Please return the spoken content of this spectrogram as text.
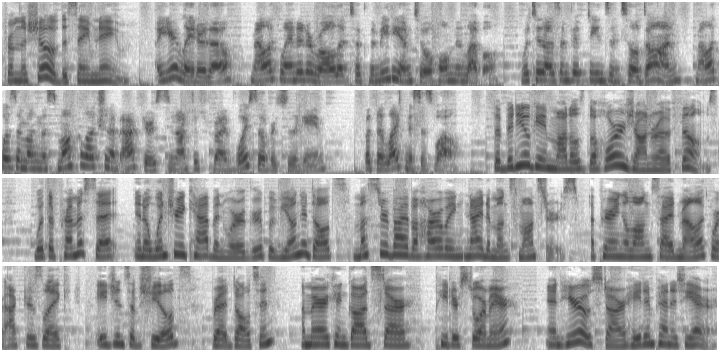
from the show of the same name. A year later, though, Malek landed a role that took the medium to a whole new level. With 2015's Until Dawn, Malek was among the small collection of actors to not just provide voiceovers to the game, but their likeness as well. The video game models the horror genre of films, with a premise set in a wintry cabin where a group of young adults must survive a harrowing night amongst monsters. Appearing alongside Malek were actors like Agents of S.H.I.E.L.D.'s Brett Dalton, American God star Peter Stormare, and Hero star Hayden Panettiere.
